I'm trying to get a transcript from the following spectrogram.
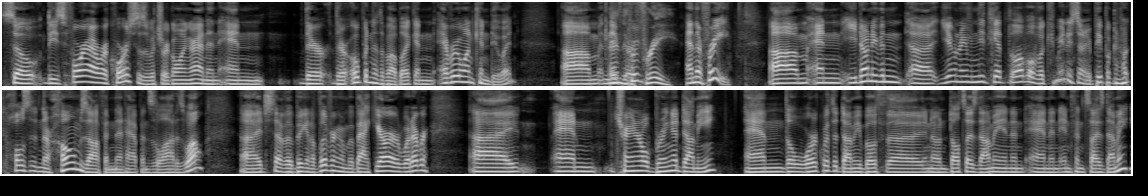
So these four hour courses, which are going around, and, and they're they're open to the public and everyone can do it. Um, And they've they're prov- free. and they're free. Um, and you don't even uh, you don't even need to get the level of a community center. People can ho- host it in their homes. Often that happens a lot as well. Uh, just have a big enough living room, a backyard, whatever. Uh, and the trainer will bring a dummy, and they'll work with the dummy, both uh, you know adult sized dummy and an, and an infant sized dummy,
